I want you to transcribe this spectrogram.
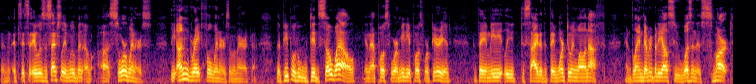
And it's, it's, it was essentially a movement of uh, sore winners, the ungrateful winners of America. The people who did so well in that post war, immediate post war period, that they immediately decided that they weren't doing well enough and blamed everybody else who wasn't as smart.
